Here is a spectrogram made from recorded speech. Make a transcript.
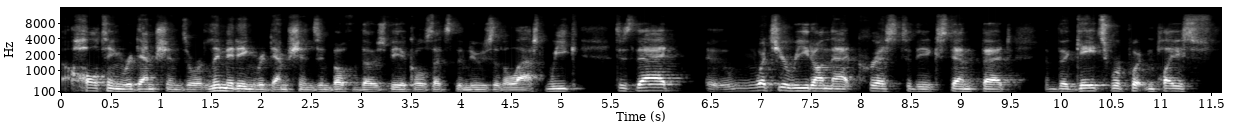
halting redemptions or limiting redemptions in both of those vehicles. That's the news of the last week. Does that what's your read on that, Chris, to the extent that the gates were put in place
